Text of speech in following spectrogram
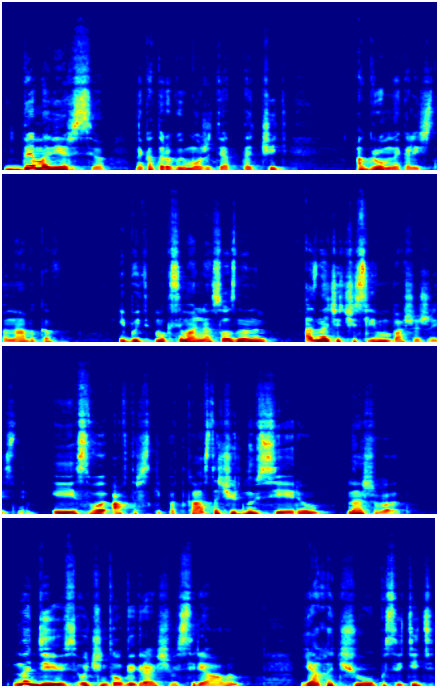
демо-версию, на которой вы можете отточить огромное количество навыков и быть максимально осознанным, а значит счастливым в вашей жизни. И свой авторский подкаст, очередную серию нашего, надеюсь, очень долгоиграющего сериала я хочу посвятить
